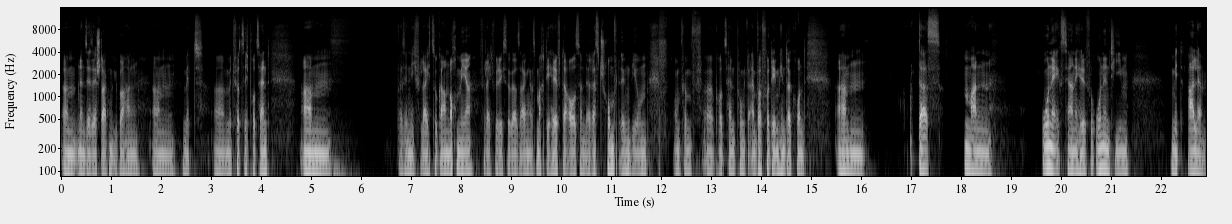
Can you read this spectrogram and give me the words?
ähm, einen sehr, sehr starken Überhang ähm, mit, äh, mit 40 Prozent. Ähm, weiß ich nicht, vielleicht sogar noch mehr. Vielleicht würde ich sogar sagen, es macht die Hälfte aus und der Rest schrumpft irgendwie um, um fünf äh, Prozentpunkte, einfach vor dem Hintergrund, ähm, dass man ohne externe Hilfe, ohne ein Team, mit allem,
